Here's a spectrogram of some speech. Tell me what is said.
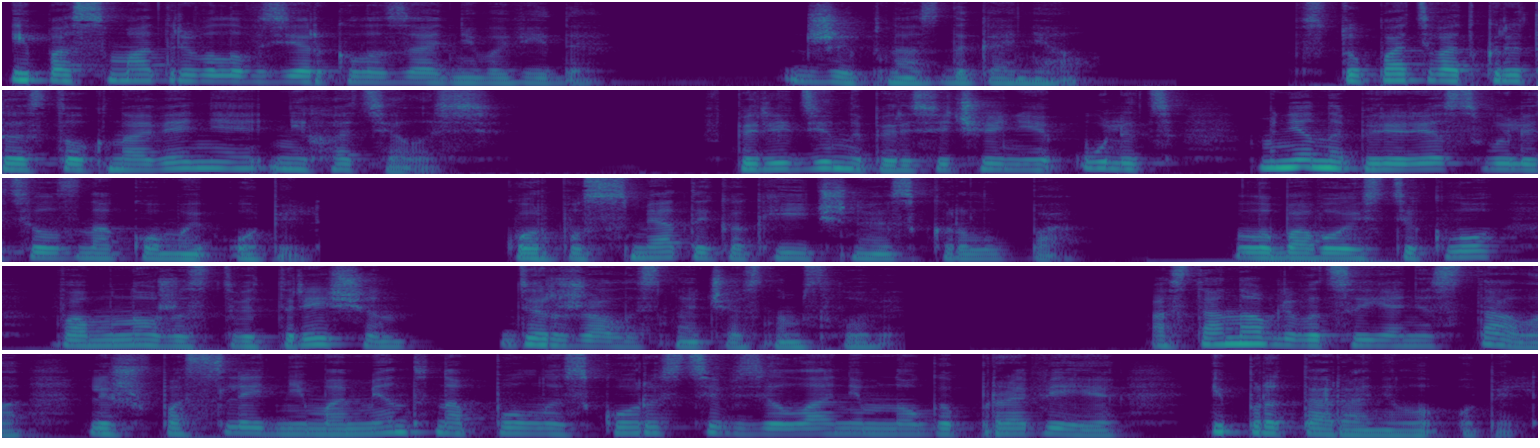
и посматривала в зеркало заднего вида. Джип нас догонял. Вступать в открытое столкновение не хотелось. Впереди, на пересечении улиц, мне наперерез вылетел знакомый «Опель». Корпус смятый, как яичная скорлупа. Лобовое стекло во множестве трещин держалось на честном слове. Останавливаться я не стала, лишь в последний момент на полной скорости взяла немного правее и протаранила «Опель».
